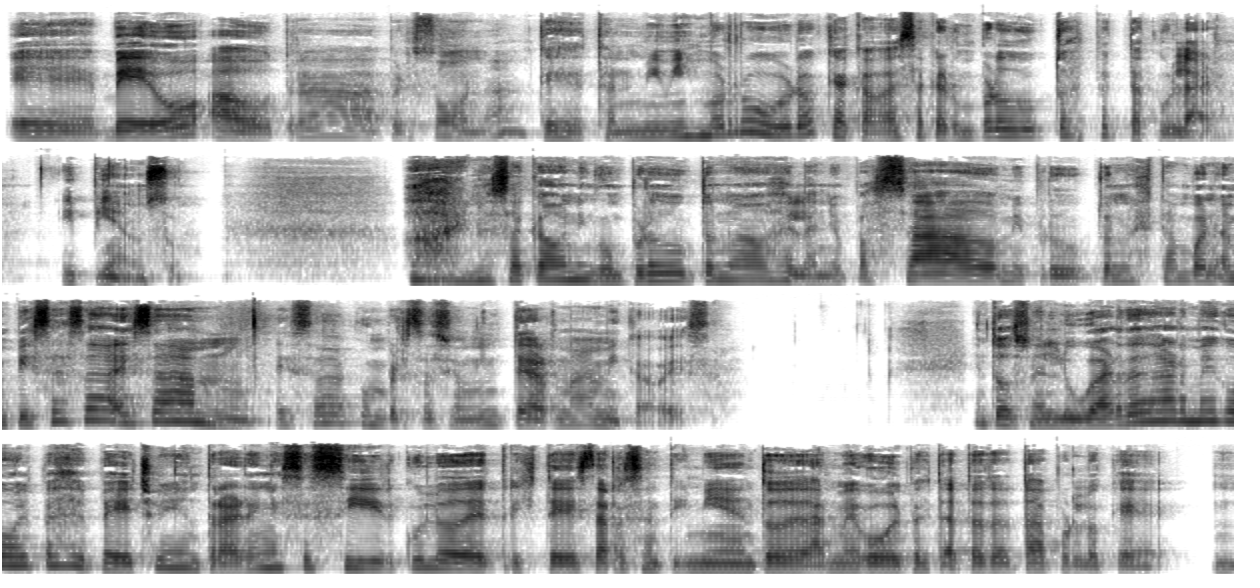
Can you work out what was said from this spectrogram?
eh, veo a otra persona que está en mi mismo rubro que acaba de sacar un producto espectacular y pienso, ay, no he sacado ningún producto nuevo desde el año pasado, mi producto no es tan bueno. Empieza esa, esa, mm, esa conversación interna en mi cabeza. Entonces, en lugar de darme golpes de pecho y entrar en ese círculo de tristeza, resentimiento, de darme golpes, ta, ta, ta, ta, por lo que, mm,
